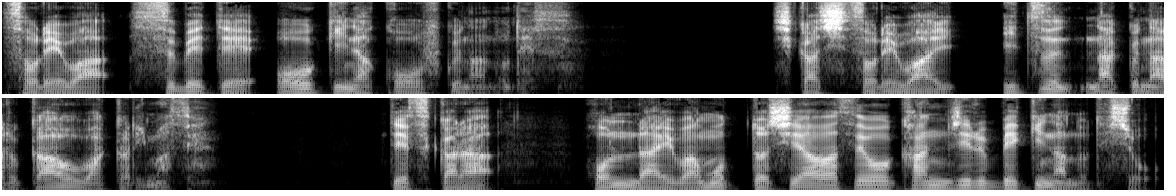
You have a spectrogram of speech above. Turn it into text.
それはすべて大きな幸福なのです。しかしそれはいつなくなるかは分かりません。ですから、本来はもっと幸せを感じるべきなのでしょう。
